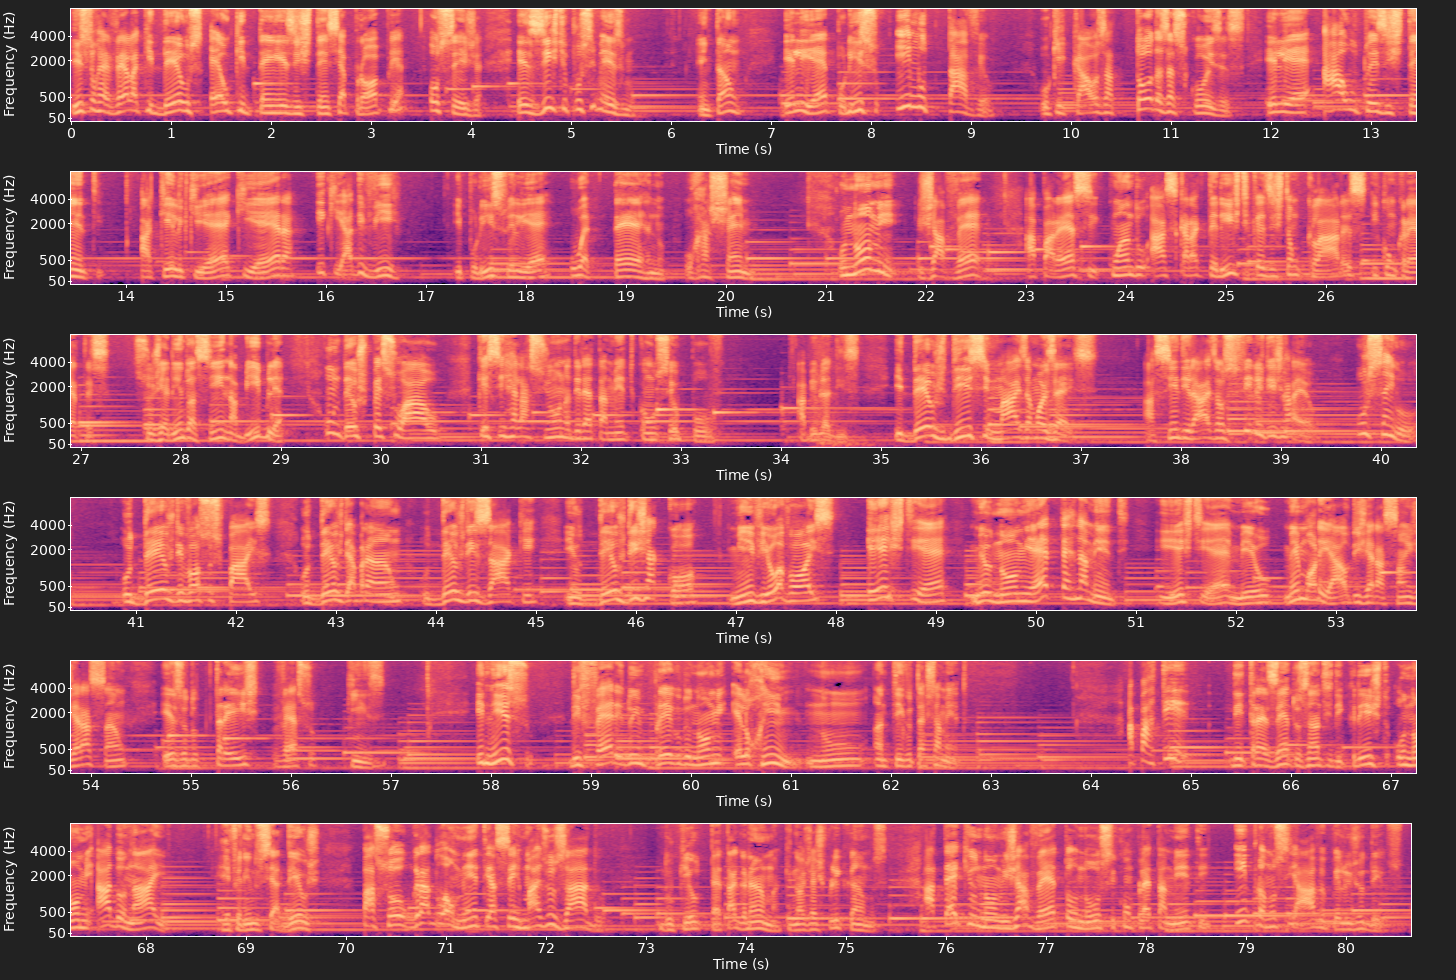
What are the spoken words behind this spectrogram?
Isso revela que Deus é o que tem existência própria, ou seja, existe por si mesmo. Então, ele é, por isso, imutável, o que causa todas as coisas. Ele é autoexistente, aquele que é, que era e que há de vir. E por isso ele é o eterno, o Hashem. O nome Javé aparece quando as características estão claras e concretas, sugerindo assim na Bíblia um Deus pessoal que se relaciona diretamente com o seu povo. A Bíblia diz: E Deus disse mais a Moisés: Assim dirás aos filhos de Israel: O Senhor, o Deus de vossos pais, o Deus de Abraão, o Deus de Isaque e o Deus de Jacó, me enviou a vós. Este é meu nome eternamente e este é meu memorial de geração em geração. Êxodo 3, verso 15. E nisso difere do emprego do nome Elohim no Antigo Testamento. A partir de 300 a.C., o nome Adonai, referindo-se a Deus, passou gradualmente a ser mais usado do que o tetagrama, que nós já explicamos, até que o nome Javé tornou-se completamente impronunciável pelos judeus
